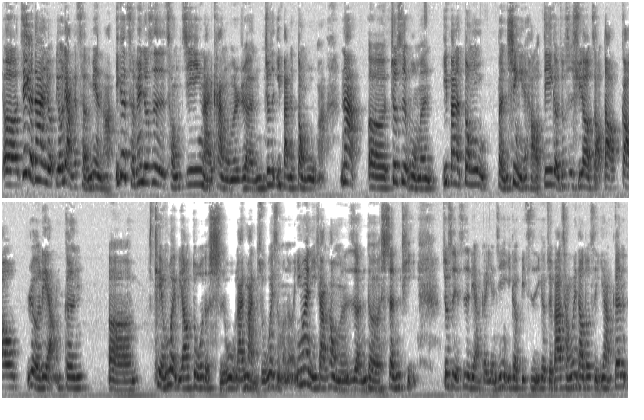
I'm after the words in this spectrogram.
呃，这个当然有有两个层面啊，一个层面就是从基因来看，我们人就是一般的动物嘛。那呃，就是我们一般的动物本性也好，第一个就是需要找到高热量跟呃甜味比较多的食物来满足。为什么呢？因为你想想看，我们人的身体就是也是两个眼睛、一个鼻子、一个嘴巴，肠胃道都是一样，跟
